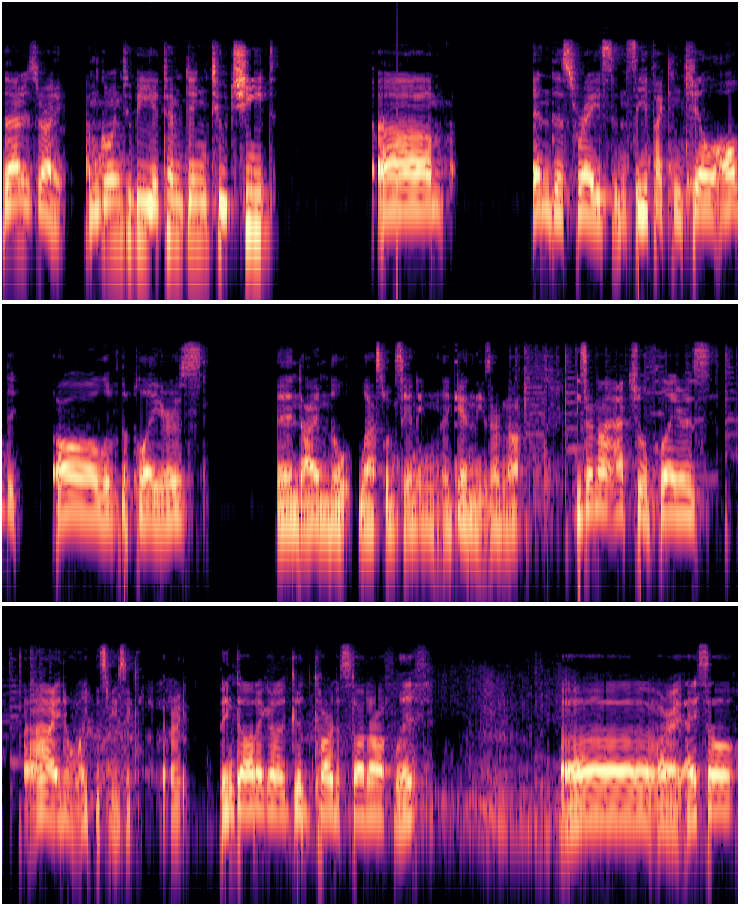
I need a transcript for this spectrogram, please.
That is right. I'm going to be attempting to cheat um, in this race and see if I can kill all the all of the players and I'm the last one standing. Again, these are not these are not actual players. I don't like this music. Alright. Thank God I got a good car to start off with. Uh, alright, I saw...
